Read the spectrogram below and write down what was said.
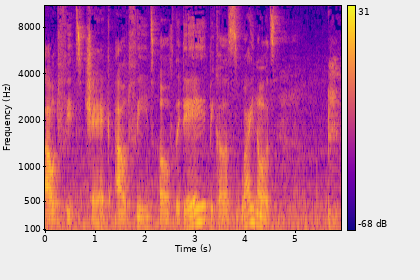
outfit check, outfit of the day, because why not?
